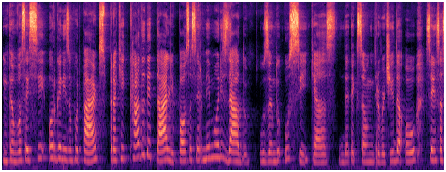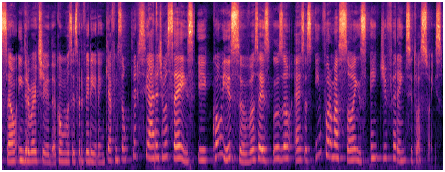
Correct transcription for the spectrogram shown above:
Então vocês se organizam por partes para que cada detalhe possa ser memorizado usando o si, que é a detecção introvertida ou sensação introvertida, como vocês preferirem, que é a função terciária de vocês. E com isso, vocês usam essas informações em diferentes situações.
